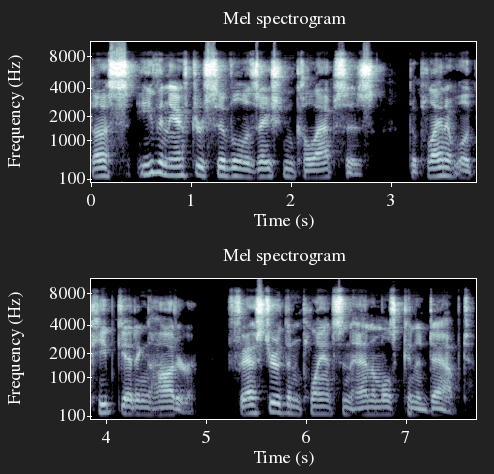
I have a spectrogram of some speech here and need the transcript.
Thus, even after civilization collapses, the planet will keep getting hotter, faster than plants and animals can adapt.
